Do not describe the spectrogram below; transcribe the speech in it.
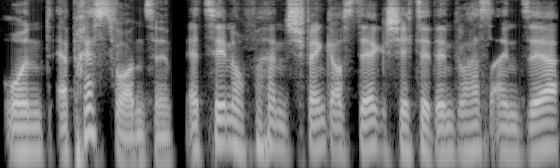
und erpresst worden sind. Erzähl noch mal einen Schwenk aus der Geschichte, denn du hast ein sehr,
